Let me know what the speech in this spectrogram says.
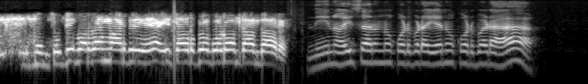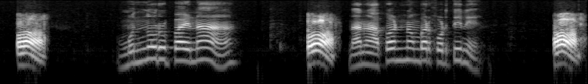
ನಿಮ್ ಸುದ್ದಿ ಬರ್ದಂಗ್ ಮಾಡ್ತೀವಿ ಐದ್ ಸಾವಿರ ರೂಪಾಯಿ ಕೊಡುವಂತ ಅಂತವ್ರಿ ನೀನು ಐದ್ ಸಾವಿರನೂ ಕೊಡ್ಬೇಡ ಏನೂ ಕೊಡ್ಬೇಡ. ಹಾ. ಮುನ್ನೂರು ರೂಪಾಯಿನ? ಹಾ. ನಾನು ಅಕೌಂಟ್ ನಂಬರ್ ಕೊಡ್ತೀನಿ. ಹಾ.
